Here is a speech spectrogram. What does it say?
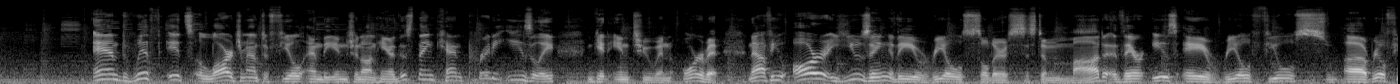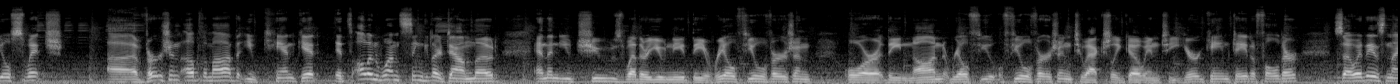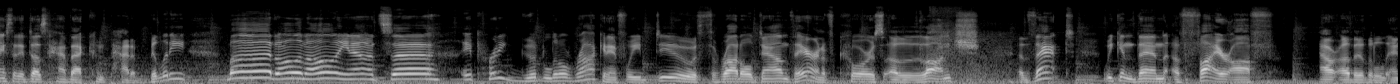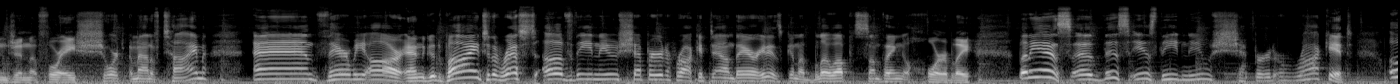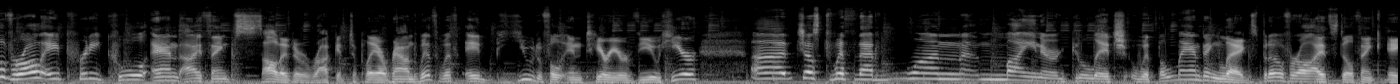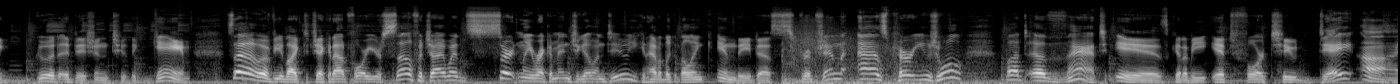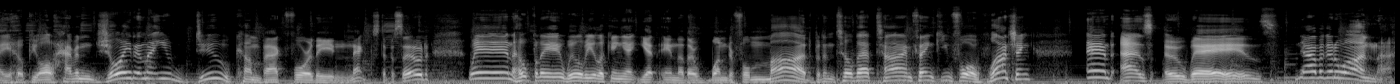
And with its large amount of fuel and the engine on here, this thing can pretty easily get into an orbit. Now, if you are using the Real Solar System mod, there is a real fuel, uh, real fuel switch uh, version of the mod that you can get. It's all in one singular download, and then you choose whether you need the real fuel version or the non-real fuel, fuel version to actually go into your game data folder. So it is nice that it does have that compatibility, but all in all, you know, it's uh, a pretty good little rocket. If we do throttle down there and of course a launch that, we can then fire off our other little engine for a short amount of time. And there we are. And goodbye to the rest of the new Shepard rocket down there. It is going to blow up something horribly. But yes, uh, this is the new Shepard rocket. Overall, a pretty cool and I think solid rocket to play around with, with a beautiful interior view here. Uh, just with that one minor glitch with the landing legs, but overall I still think a good addition to the game. So if you'd like to check it out for yourself, which I would certainly recommend you go and do, you can have a look at the link in the description as per usual. But uh, that is gonna be it for today. I hope you all have enjoyed and that you do come back for the next episode, when hopefully we'll be looking at yet another wonderful mod. But until that time, thank you for watching, and as always, have a good one!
